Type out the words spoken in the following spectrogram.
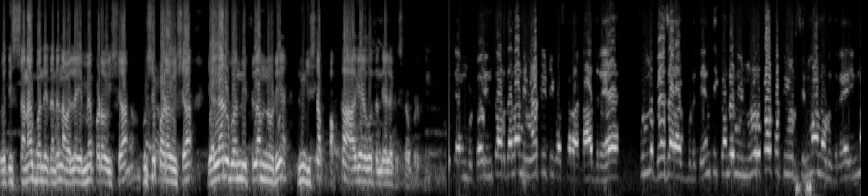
ಇವತ್ತು ಇಷ್ಟು ಚೆನ್ನಾಗಿ ಬಂದೈತೆ ಅಂದ್ರೆ ನಾವೆಲ್ಲ ಹೆಮ್ಮೆ ಪಡೋ ವಿಷಯ, ಖುಷಿ ಪಡೋ ವಿಷಯ. ಎಲ್ಲರೂ ಬಂದು ಈ ಫಿಲಮ್ ನೋಡಿ, ನಿಮ್ಗೆ ಇಷ್ಟ ಪಕ್ಕ ಆಗೇ ಆಗುತ್ತೆ ಅಂತ ಹೇಳಕ್ ಇಷ್ಟಪಡ್ತೀನಿ. ಅಂದ್ಬಿಟ್ಟು ಇಂಥವ್ರದೆಲ್ಲ ನೀವು ಓ ಟಿ ಟಿಗೋಸ್ಕರ ಕಾದ್ರೆ ಫುಲ್ ಬೇಜಾರಾಗ್ಬಿಡುತ್ತೆ. ತಿಕ್ಕಂದ್ರೆ ನೀವು ನೂರು ರೂಪಾಯಿ ಕೊಟ್ಟು ಇವ್ರ ಸಿನಿಮಾ ನೋಡಿದ್ರೆ ಇನ್ನ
